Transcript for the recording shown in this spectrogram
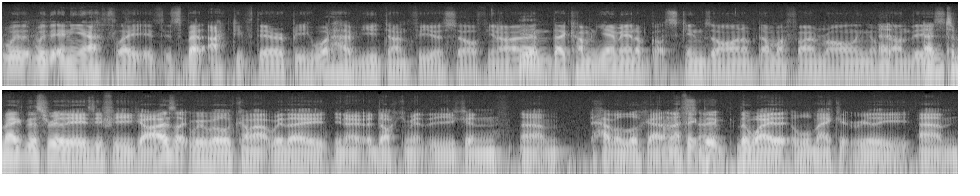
with with any athlete, it's, it's about active therapy. What have you done for yourself? You know, Yep. and they come in, yeah, man, I've got skins on, I've done my foam rolling, I've done this. and to make this really easy for you guys, like we will come out with a you know a document that you can um, have a look at. And I think the, the way that it will make it really um,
